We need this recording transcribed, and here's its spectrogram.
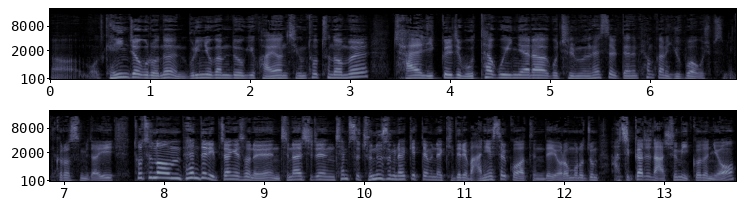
어, 뭐 개인적으로는 무리뉴 감독이 과연 지금 토트넘을 잘 이끌지 못하고 있냐라고 질문을 했을 때는 평가는 유보하고 싶습니다. 그렇습니다. 이 토트넘 팬들 입장에서는 지난 시즌 챔스 준우승을 했기 때문에 기대를 많이 했을 것 같은데 여러모로 좀 아직까지는 아쉬움이 있거든요.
